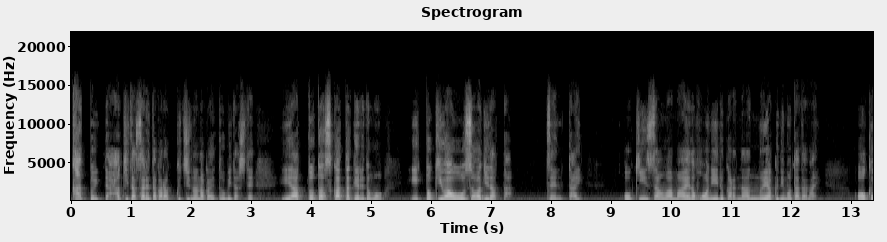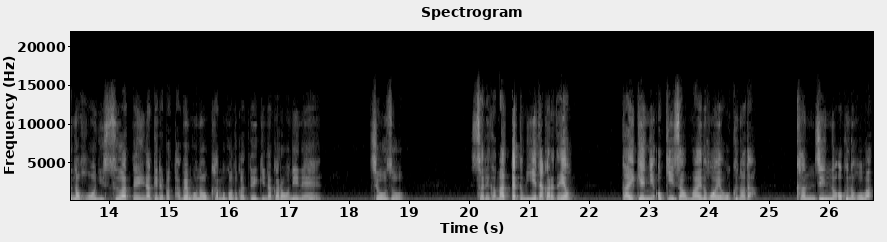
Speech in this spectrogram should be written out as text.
カッと言って吐き出されたから口の中へ飛び出してやっと助かったけれども一時は大騒ぎだった。全体。お金さんは前の方にいるから何の役にも立たない。奥の方に座っていなければ食べ物を噛むことができなかろうにね。長蔵。それが全く見えたからだよ。外見にお金さんを前の方へ置くのだ。肝心の奥の方は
